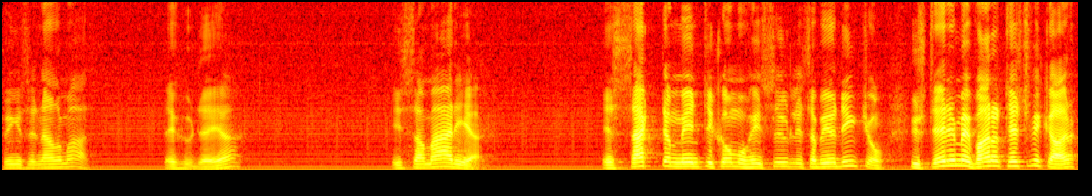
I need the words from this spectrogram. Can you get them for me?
Fíjense nada más. De Judea y Samaria. Exactamente como Jesús les había dicho. Ustedes me van a testificar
